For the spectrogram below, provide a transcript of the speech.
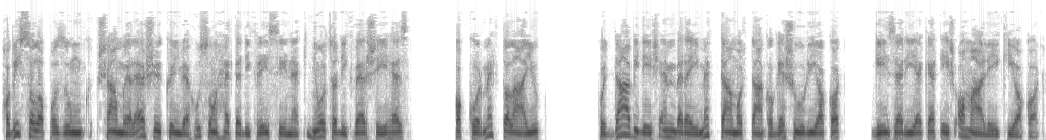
Ha visszalapozunk Sámuel első könyve 27. részének 8. verséhez, akkor megtaláljuk, hogy Dávid és emberei megtámadták a gesúriakat, gézerieket és amálékiakat.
